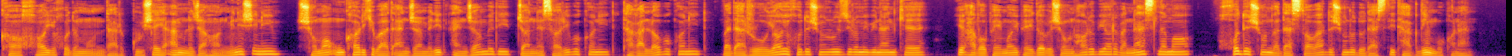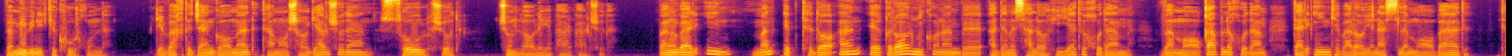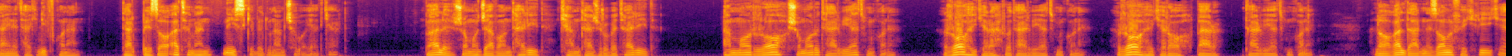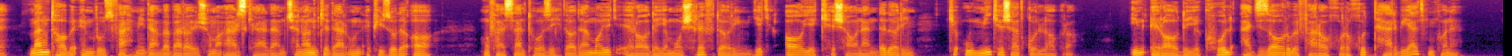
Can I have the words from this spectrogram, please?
کاخهای خودمون در گوشه امن جهان می نشینیم شما اون کاری که باید انجام بدید انجام بدید. جان نساری بکنید تقلا بکنید و در رویای خودشون روزی رو می‌بینن که یه هواپیمایی پیدا بشه اونها رو بیاره و نسل ما خودشون و دستاوردشون رو دو دستی تقدیم بکنن و می‌بینید که کور خوندن. یه وقت جنگ آمد تماشاگر شدن صلح شد چون لاله پرپر شده. بنابراین من ابتداعا اقرار می‌کنم به عدم صلاحیت خودم و ما قبل خودم در این که برای نسل ما بعد تعیین تکلیف کنن. در بزاعت من نیست که بدونم چه باید کرد. بله شما جوانترید کم تجربه ترید اما راه شما رو تربیت می‌کنه. راهی که ره رو تربیت می‌کنه. راهی که راه بر تربیت می‌کنه. لاقل در نظام فکری که من تا به امروز فهمیدم و برای شما عرض کردم چنان که در اون اپیزود آ مفصل توضیح دادم ما یک اراده مشرف داریم یک آی کشاننده داریم که او می‌کشد قلاب را. این اراده کل اجزا رو به فراخور خود تربیت می‌کنه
